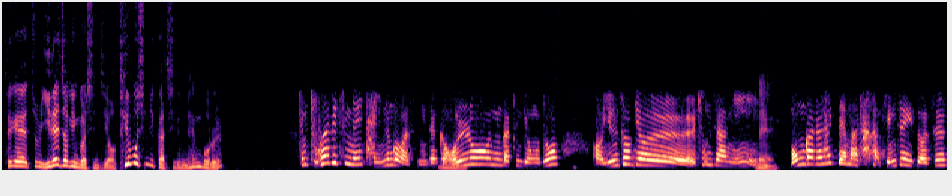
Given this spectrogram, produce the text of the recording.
되게 좀 이례적인 것인지, 어떻게 보십니까, 지금 행보를? 두 가지 측면이 다 있는 것 같습니다. 그러니까 음. 언론 같은 경우도 어, 윤석열 총장이 네. 뭔가를 할 때마다 굉장히 그것을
